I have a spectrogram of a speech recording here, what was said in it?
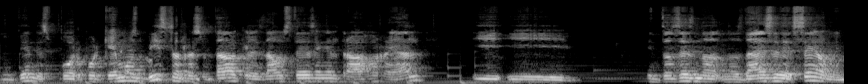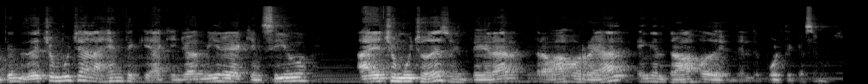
¿me entiendes? Por, porque hemos visto el resultado que les da a ustedes en el trabajo real y, y entonces no- nos da ese deseo, ¿me entiendes? De hecho, mucha de la gente que, a quien yo admiro y a quien sigo ha hecho mucho de eso, integrar trabajo real en el trabajo de- del deporte que hacemos.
